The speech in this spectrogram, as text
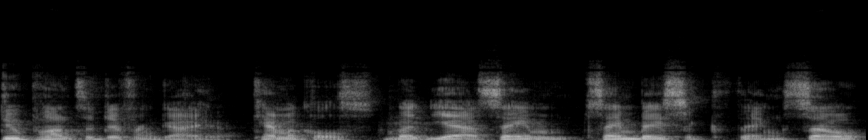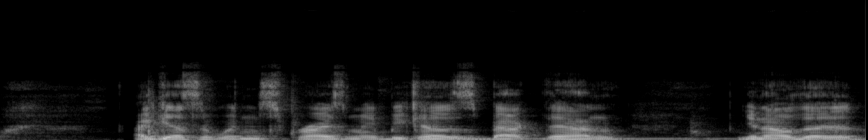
DuPont's a different guy, Yeah. chemicals. Hmm. But yeah, same same basic thing. So I guess it wouldn't surprise me because back then, you know, the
